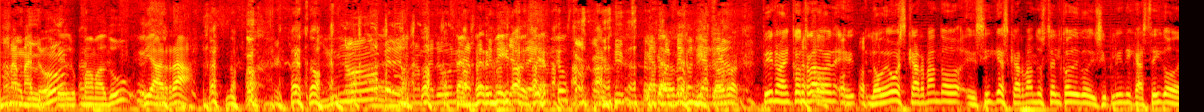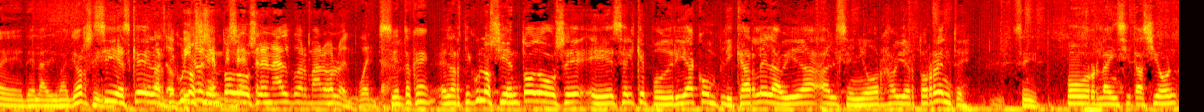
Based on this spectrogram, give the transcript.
¿Mamadou? El Mamadou Diarra. No, pero es Mamadou. Está enfermito, ¿cierto? Pino, ha encontrado, eh, lo veo escarbando, eh, sigue escarbando usted el código de disciplina y castigo de, de la Dimayor. Sí, Sí, es que el Cuando artículo Pino se centra 112. en algo, hermano, lo encuentra. ¿Siento que? El artículo 112 es el que podría complicarle la vida al señor Javier Torrente Sí. Por la incitación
